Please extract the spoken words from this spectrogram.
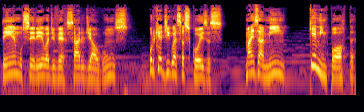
Temo ser eu adversário de alguns. Por que digo essas coisas? Mas a mim, que me importa?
